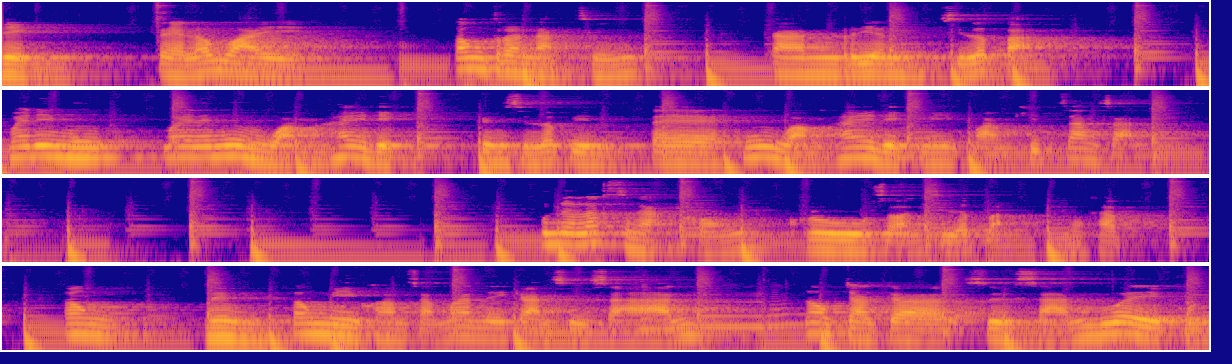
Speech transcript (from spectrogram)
เด็ก แต่ละวัยต้องตระหนักถึงการเรียนศิลปะ ไม่ได้มุ่งไม่ได้มุ่งหวังให้เด็กเป็นศิลปิน แต่มุ่งหวังให้เด็กมีความคิดสร้างสรรค์ คุณลักษณะของครูสอนศิลปะนะครับ ต้อง 1. ต้องมีความสามารถในการสื่อสาร นอกจากจะสื่อสารด้วยผล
